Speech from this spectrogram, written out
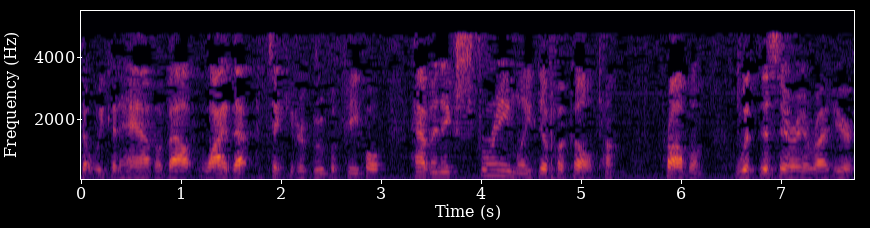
that we could have about why that particular group of people have an extremely difficult problem with this area right here?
